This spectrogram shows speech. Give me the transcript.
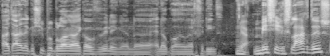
uiteindelijk een superbelangrijke overwinning. En, eh, en ook wel heel erg verdiend. Ja, missie geslaagd dus.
